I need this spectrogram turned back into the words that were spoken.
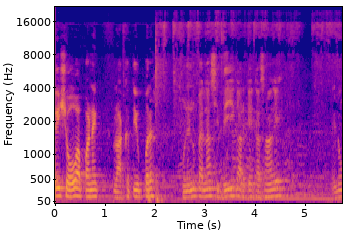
ਲੋਈ ਸ਼ੋਅ ਆਪਾਂ ਨੇ ਰੱਖਤੀ ਉੱਪਰ। ਹੁਣ ਇਹਨੂੰ ਪਹਿਲਾਂ ਸਿੱਧੀ ਜੀ ਕਰਕੇ ਕਸਾਂਗੇ। ਇਹਨੂੰ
